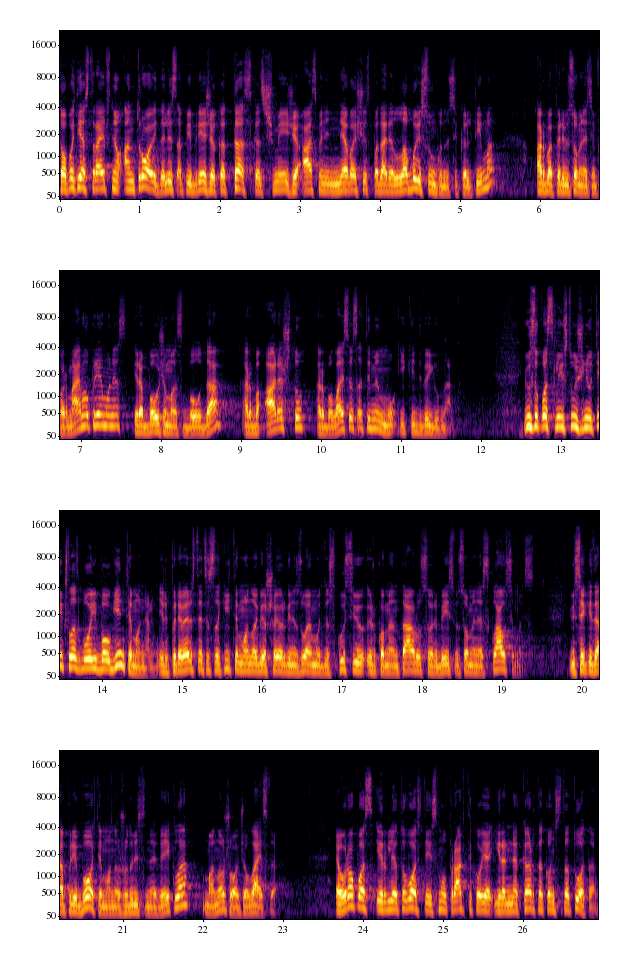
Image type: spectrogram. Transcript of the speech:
To paties straipsnio antroji dalis apibrėžia, kad tas, kas šmeižė asmenį, neva šis padarė labai sunku nusikaltimą, arba per visuomenės informavimo priemonės yra baudžiamas bauda arba areštu arba laisvės atimimu iki dviejų metų. Jūsų paskleistų žinių tikslas buvo įbauginti mane ir priversti atsisakyti mano viešai organizuojamų diskusijų ir komentarų svarbiais visuomenės klausimais. Jūs siekite apriboti mano žurnalistinę veiklą, mano žodžio laisvę. Europos ir Lietuvos teismų praktikoje yra nekarta konstatuota,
